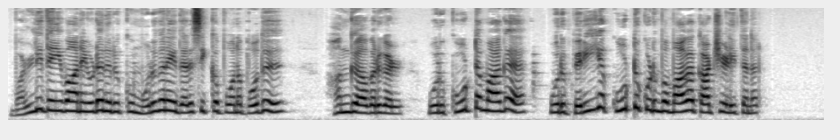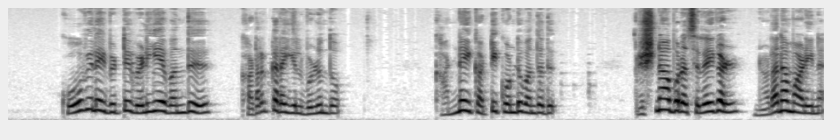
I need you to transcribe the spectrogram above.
வள்ளி தெய்வானையுடன் இருக்கும் முருகனை தரிசிக்கப் போனபோது அங்கு அவர்கள் ஒரு கூட்டமாக ஒரு பெரிய கூட்டு குடும்பமாக காட்சியளித்தனர். கோவிலை விட்டு வெளியே வந்து கடற்கரையில் விழுந்தோம். கண்ணை கட்டிக்கொண்டு வந்தது. கிருஷ்ணாபுர சிலைகள் நடனமாடின.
